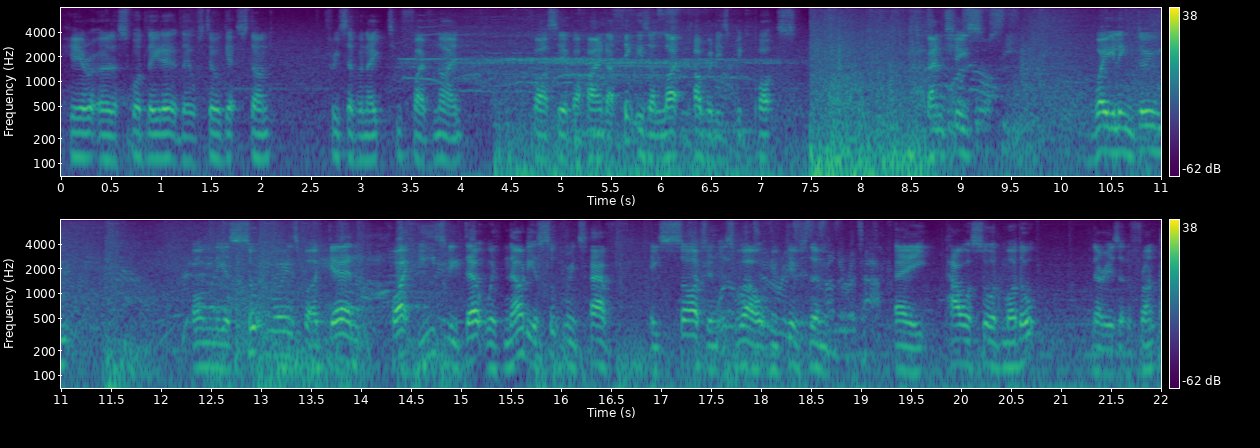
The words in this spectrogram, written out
hero, uh, squad leader, they'll still get stunned. 378, 259. Farseer behind. I think these are light cover, these big pots. Banshees Wailing Doom on the Assault Marines, but again, quite easily dealt with. Now the Assault Marines have a Sergeant as well, who gives them a Power Sword model. There he is at the front.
